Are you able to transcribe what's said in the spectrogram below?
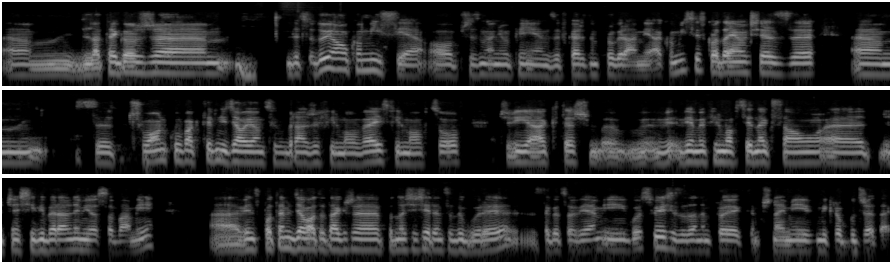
em, dlatego że decydują komisje o przyznaniu pieniędzy w każdym programie, a komisje składają się z, em, z członków aktywnie działających w branży filmowej, z filmowców, czyli jak też wie- wiemy, filmowcy jednak są e, częściej liberalnymi osobami, więc potem działa to tak, że podnosi się ręce do góry, z tego co wiem, i głosuje się za danym projektem, przynajmniej w mikrobudżetach.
